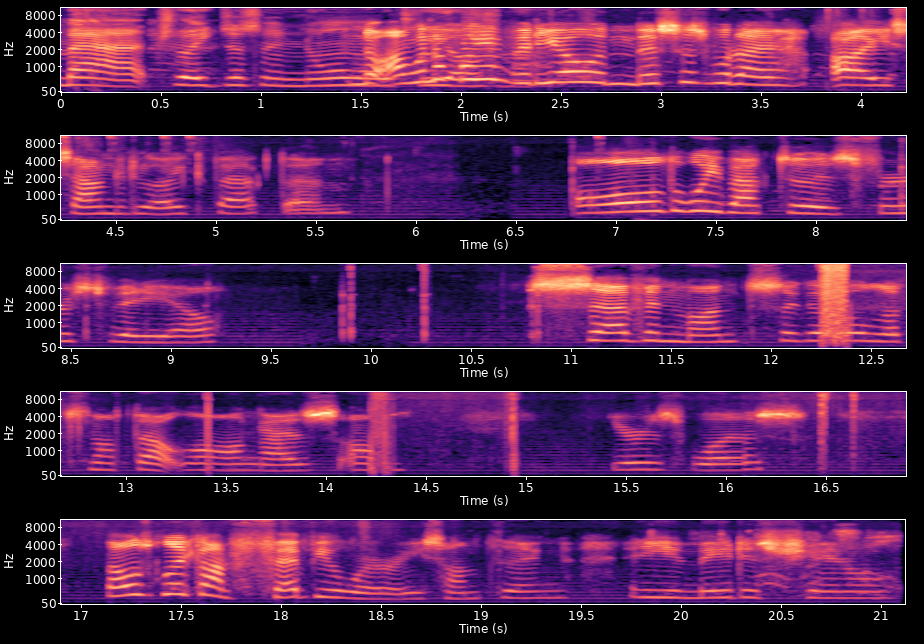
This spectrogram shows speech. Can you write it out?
match, like just a normal? No, I'm gonna trios play a match? video, and this is what I I sounded like back then. All the way back to his first video. Seven months ago. That's not that long as um yours was. That was like on February something, and he made his Oh, channel.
